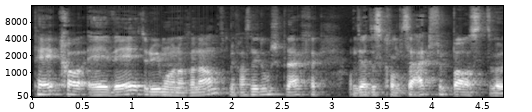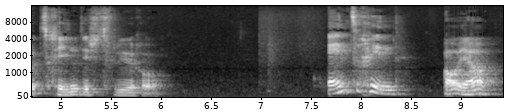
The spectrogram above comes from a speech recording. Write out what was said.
PKEW, dreimal nacheinander, man kann es nicht aussprechen. Und ich habe das Konzert verpasst, weil das Kind ist zu früh gekommen. Einzelkind? Oh ja,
